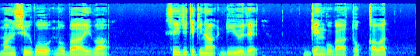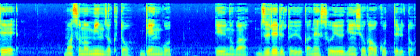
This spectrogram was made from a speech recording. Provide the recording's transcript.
満州語の場合は政治的な理由で言語が取っ換わって、まあ、その民族と言語っていうのがずれるというかねそういう現象が起こってると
